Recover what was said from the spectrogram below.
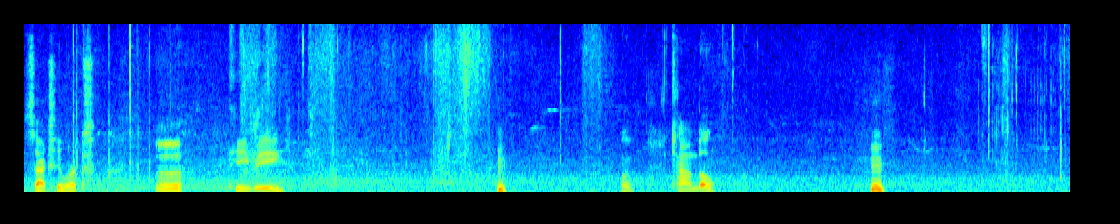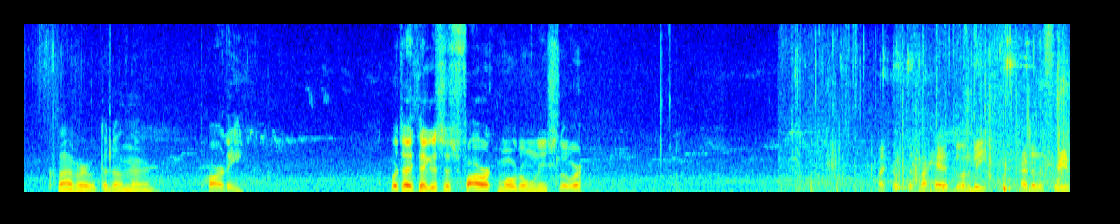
This actually works. Uh, TV. Oh, Candle. Clever what they done there. Party. Which I think is just firework mode only slower. Like, is my head going to be out of the frame?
